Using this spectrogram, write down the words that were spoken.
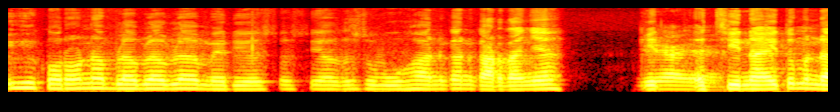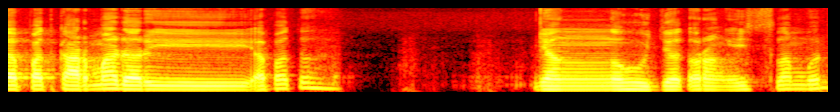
ih corona bla bla bla media sosial terus Wuhan kan katanya Iya, iya. Cina itu mendapat karma dari apa tuh yang ngehujat orang Islam bun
